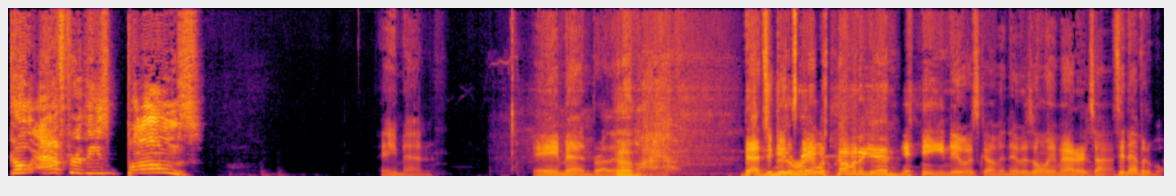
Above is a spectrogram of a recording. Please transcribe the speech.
go after these bums. Amen. Amen, brother. Oh my. That's a good. The rant was coming again. he knew it was coming. It was only a matter yeah. of time. It's inevitable.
